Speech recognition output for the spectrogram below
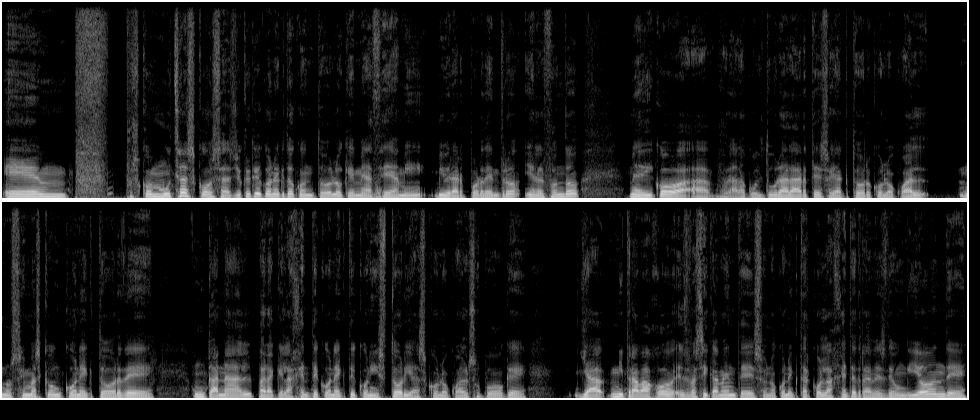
Em, pues con muchas cosas. Yo creo que conecto con todo lo que me hace a mí vibrar por dentro y en el fondo me dedico a, la cultura, al arte, soy actor, con lo cual no soy más que un conector de un canal para que la gente conecte con historias, con lo cual supongo que ya mi trabajo es básicamente eso, no conectar con la gente a través de un guion, de,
